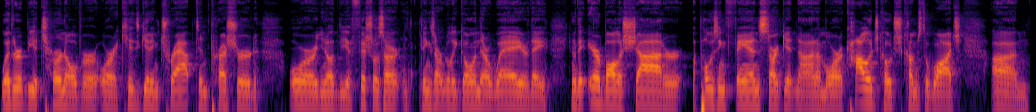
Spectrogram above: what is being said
whether it be a turnover or a kid's getting trapped and pressured, or you know the officials aren't things aren't really going their way, or they you know they airball a shot, or opposing fans start getting on them, or a college coach comes to watch. Um,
